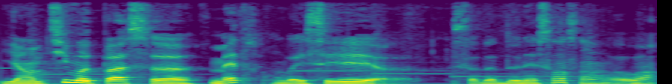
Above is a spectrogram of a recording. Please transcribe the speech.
Il y a un petit mot de passe euh, maître. On va essayer euh, sa date de naissance, hein, on va voir.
